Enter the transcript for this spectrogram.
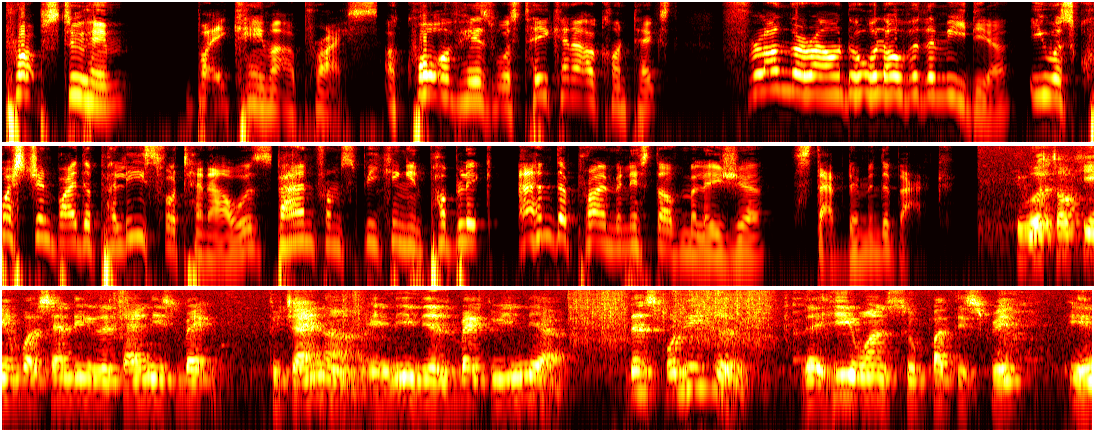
Props to him, but it came at a price. A quote of his was taken out of context, flung around all over the media. He was questioned by the police for 10 hours, banned from speaking in public, and the Prime Minister of Malaysia stabbed him in the back. He was talking about sending the Chinese back to China and Indians back to India. That's political. That he wants to participate in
